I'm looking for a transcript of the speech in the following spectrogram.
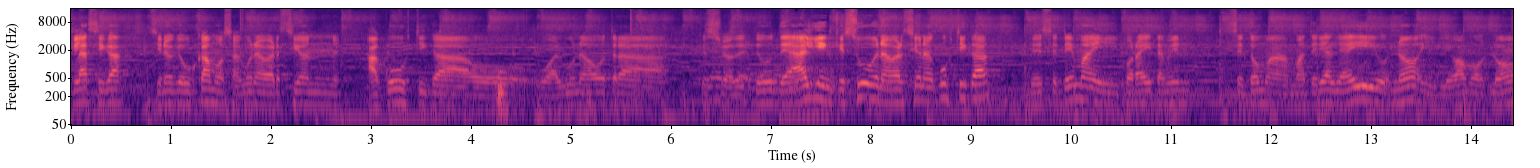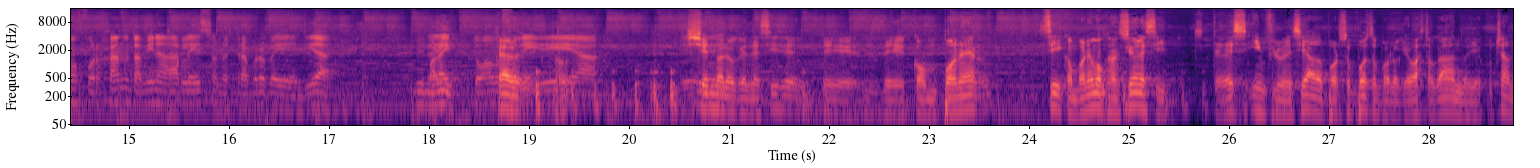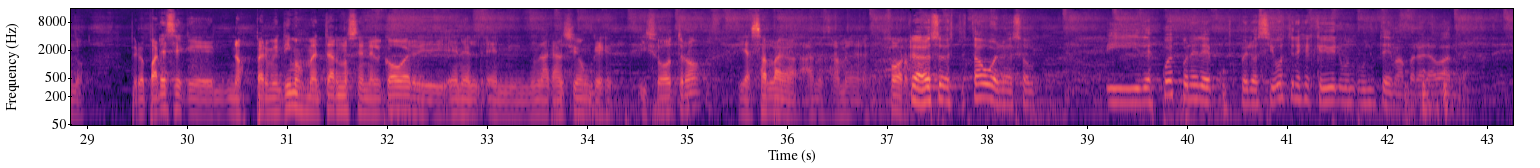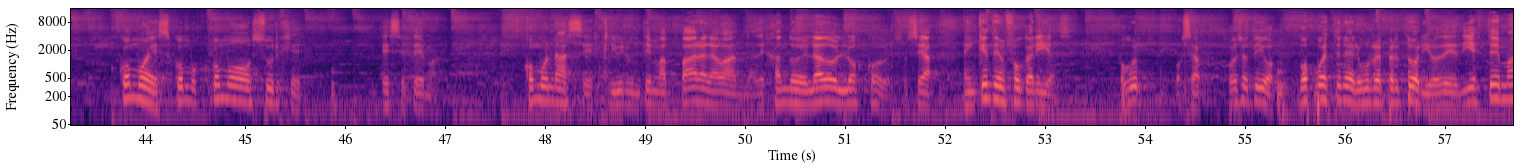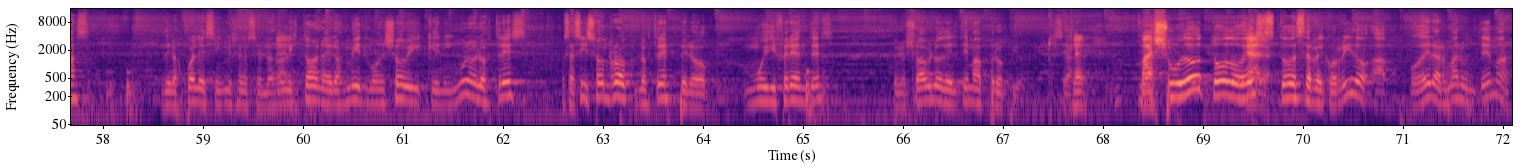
clásica, sino que buscamos alguna versión acústica o, o alguna otra, qué sé yo, de alguien que sube una versión acústica de ese tema y por ahí también se toma material de ahí, ¿no? Y le vamos, lo vamos forjando también a darle eso nuestra propia identidad. Bien por ahí. ahí tomamos Claro, una idea. eh, Yendo a lo que decís de, de- de componer, sí, componemos canciones y te ves influenciado, por supuesto, por lo que vas tocando y escuchando. Pero parece que nos permitimos meternos en el cover y en, el- en una canción que hizo otro y hacerla a nuestra forma. Claro, eso est- está bueno eso. Y después ponele, pero si vos tenés que escribir un, un tema para la banda, ¿cómo es? ¿Cómo, ¿Cómo surge ese tema? ¿Cómo nace escribir un tema para la banda, dejando de lado los covers? O sea, ¿en qué te enfocarías? Porque, o sea, por eso te digo, vos podés tener un repertorio de 10 temas, de los cuales incluyen no sé, los Rolling Stones, los Mid, Bon Jovi, que ninguno de los tres, o sea, sí son rock los tres, pero muy diferentes, pero yo hablo del tema propio. O sea, Claro. ¿Me ayudó todo, Claro. es, todo ese recorrido a poder armar un tema?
